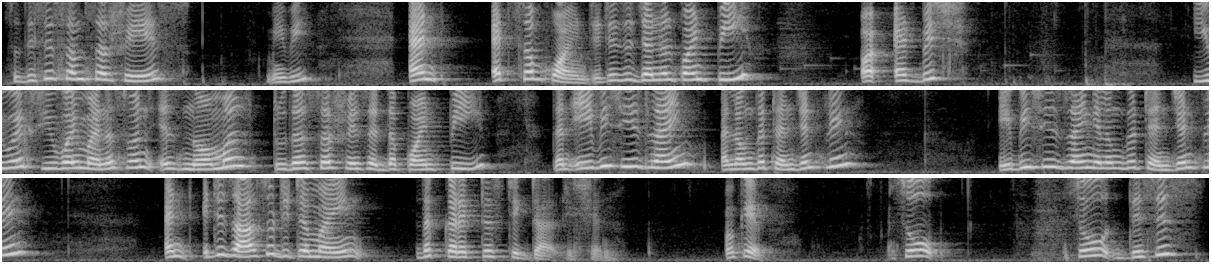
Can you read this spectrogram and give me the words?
So this is some surface maybe and at some point it is a general point P or at which ux uy minus 1 is normal to the surface at the point P. Then ABC is lying along the tangent plane. ABC is lying along the tangent plane. And it is also determine the characteristic direction. Okay. So, so this is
